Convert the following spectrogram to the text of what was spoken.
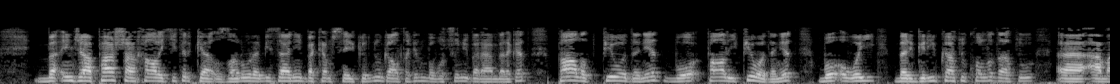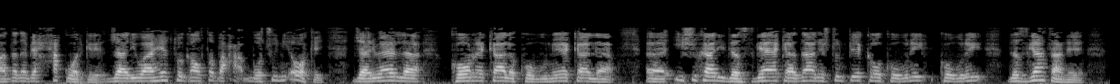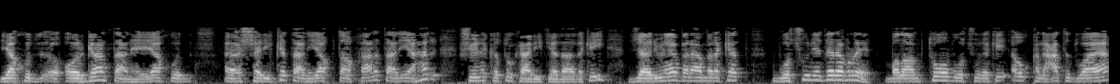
بە ئینجا پاشان خاڵێکی تر کە ضرورە بیزانین بەکەم سیرکردن و گاڵتەکردن بە بچووی بەرامبەرەکەت پاڵت پێوە دەنێت بۆ پاڵی پێوە دەنێت بۆ ئەوەی بەرگری بکات و کۆڵدات و ئامادە نەبێ حەق وەرگێت جاری وایە تۆ گاڵتە بە بۆچوونی ئەوەکەی جاریواە لە کۆڕێکا لە کۆبوونەیەکە لە ئیش و کاری دەستگایەکە دانیشتون پێکەوە کۆبوونەی کۆبوونەی دەستگاتان هەیە یاخود ئۆرگانتان هەیە یاخود شەریکەتان یا قوتابخانەتان یا هەر شوێنە کە تۆ کاری تێدا دەکەی جاروایە بەرامبەرەکەت بۆچوونێ دەرەبڕێ بەڵام تۆ بۆچوونەکەی ئەو قەنەعاتە دوایە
